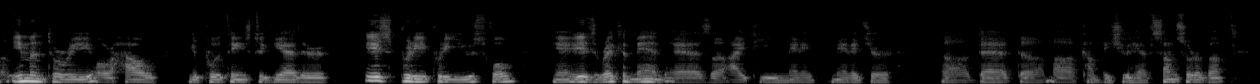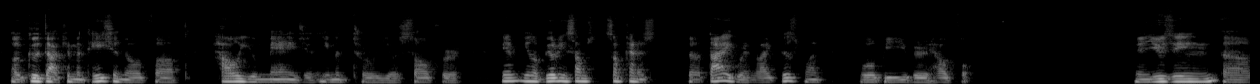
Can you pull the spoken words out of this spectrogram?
uh, inventory or how you put things together is pretty pretty useful and it is recommended as an IT manage, manager uh, that uh, uh, company should have some sort of a, a good documentation of uh, how you manage and inventory your software. And you know, building some some kind of uh, diagram like this one will be very helpful. And using uh,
